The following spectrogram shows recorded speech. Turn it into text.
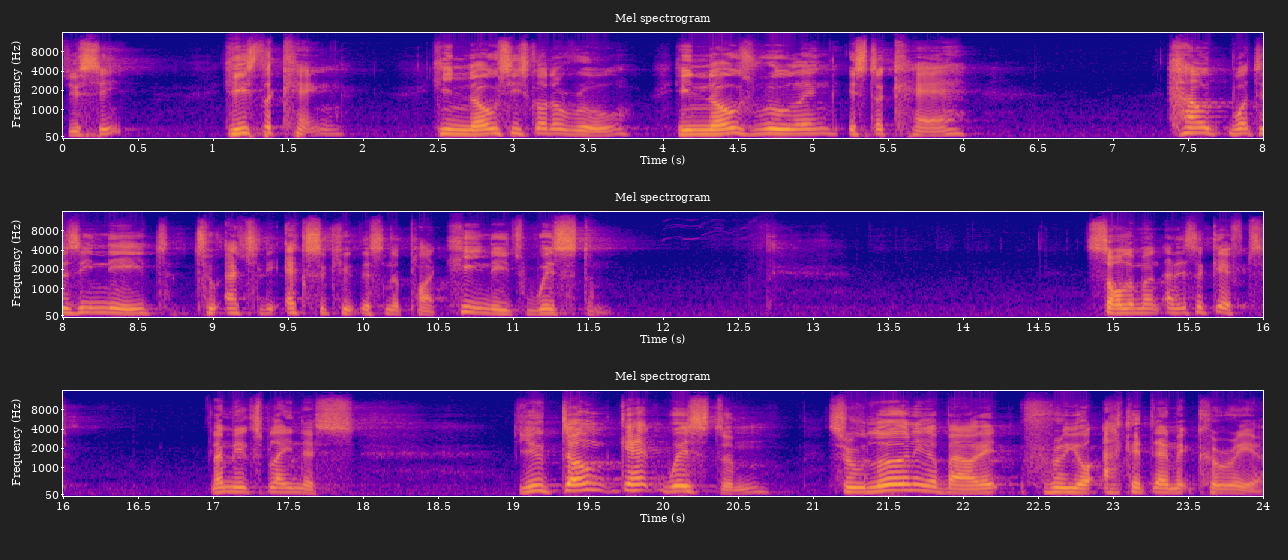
Do you see? He's the king. He knows he's got to rule. He knows ruling is to care. How, what does he need to actually execute this and apply? He needs wisdom. Solomon, and it's a gift. Let me explain this. You don't get wisdom through learning about it through your academic career.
